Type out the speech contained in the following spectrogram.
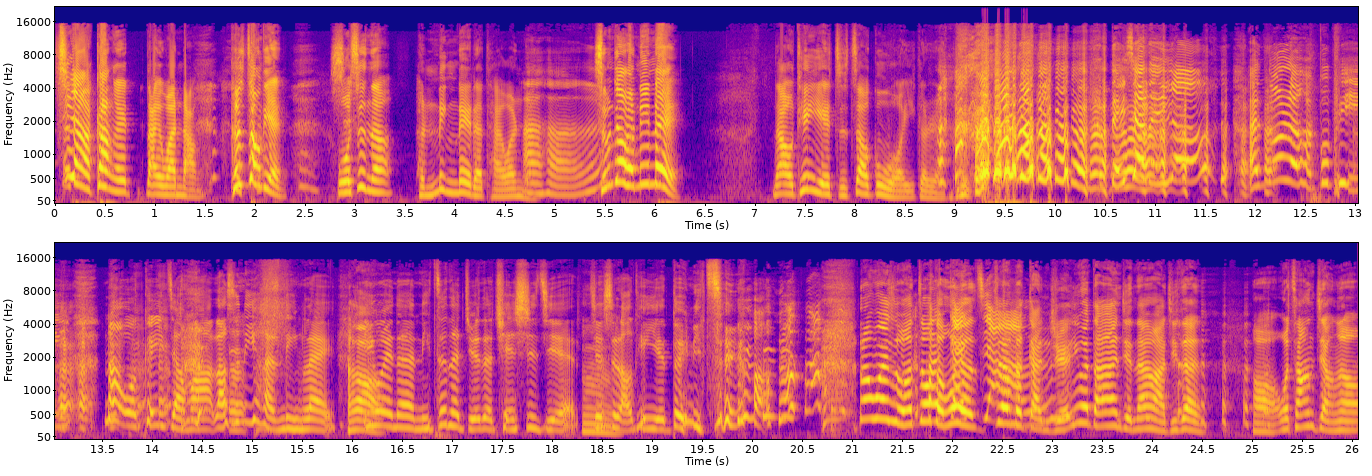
架杠的台湾人。可是重点，我是呢很另类的台湾人。什么叫很另类？老天爷只照顾我一个人。等一下，等一下，很多人很不平。那我可以讲吗？老师，你很另类，啊因为呢，你真的觉得全世界嗯就是老天爷对你最好。那为什么周董会有这样的感觉？因为答案很简单嘛，其实。哦，我常讲呢，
